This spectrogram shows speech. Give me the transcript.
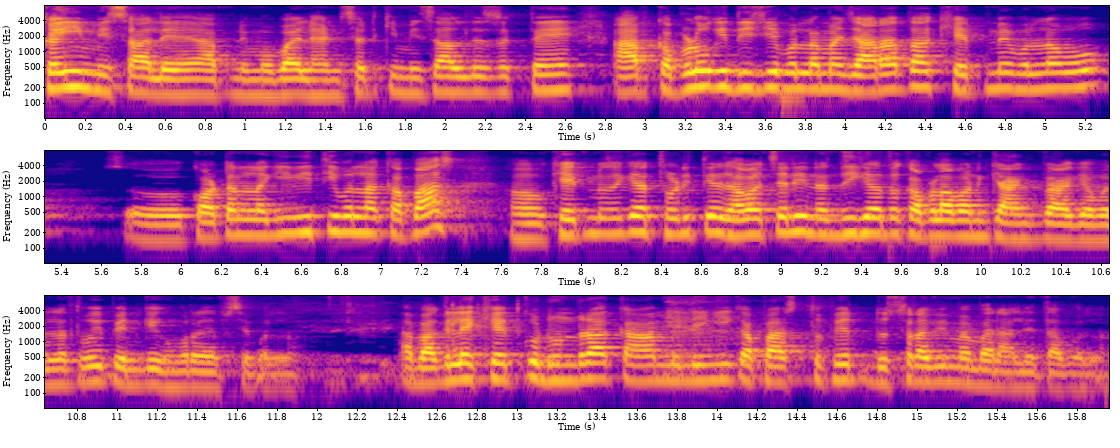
کئی مثالیں ہیں، آپ نے موبائل ہینڈ سیٹ کی مثال دے سکتے ہیں۔ آپ کپڑوں کی دیجیے بولنا میں جا رہا تھا، کھیت میں، بولنا وہ کاٹن لگی ہوئی تھی، بولنا کپاس۔ کھیت میں سے کیا تھوڑی تیز ہوا چلی، ندی گیا تو کپڑا بن کے آنکھ پہ آ گیا، بولنا تو وہی پہن کے گھوم رہا جب سے، بولنا۔ اب اگلے کھیت کو ڈھونڈ رہا کہاں ملیں گی کپاس، تو پھر دوسرا بھی میں بنا لیتا، بولنا۔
